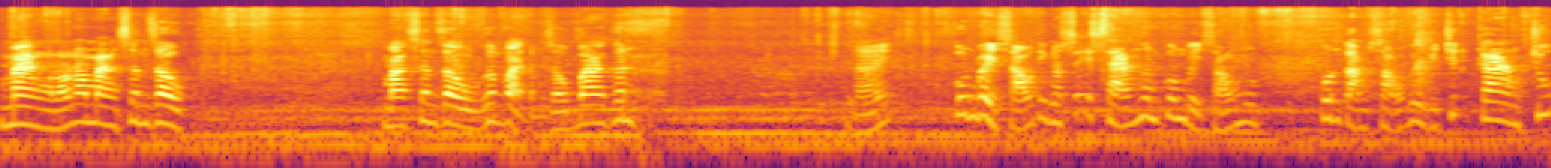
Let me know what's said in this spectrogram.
Màng của nó là màng sơn dầu. Màng sơn dầu gân vải tẩm dầu 3 gân. Đấy côn 76 thì nó sẽ sáng hơn côn 76 một côn 86 về cái chất ca một chút.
